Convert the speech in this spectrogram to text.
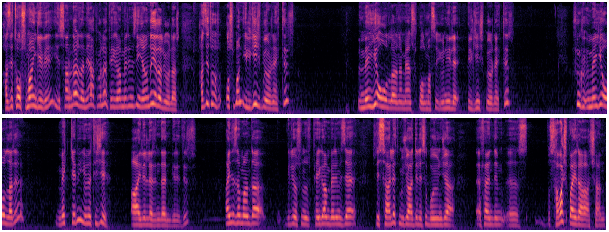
Hazreti Osman gibi insanlar da ne yapıyorlar? Peygamberimizin yanında yer alıyorlar. Hazreti Os- Osman ilginç bir örnektir. Ümeyye oğullarına mensup olması yönüyle ilginç bir örnektir. Çünkü Ümeyye oğulları Mekke'nin yönetici ailelerinden biridir. Aynı zamanda biliyorsunuz peygamberimize risalet mücadelesi boyunca efendim e, savaş bayrağı açan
